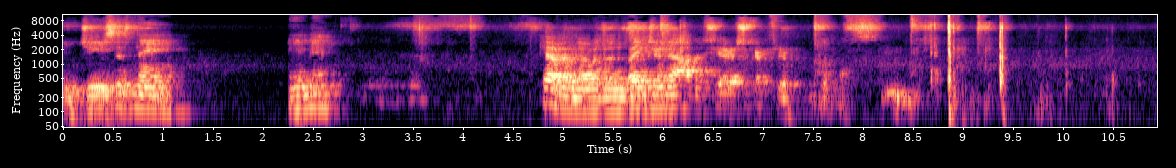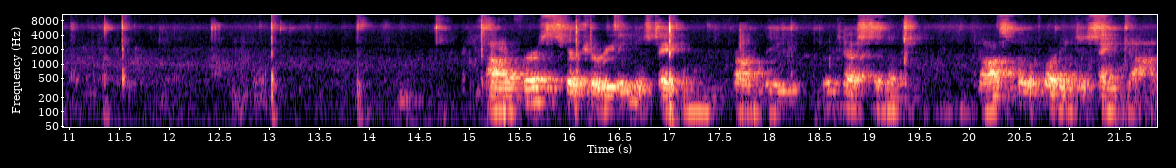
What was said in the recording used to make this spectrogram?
In Jesus' name, amen. Kevin, I would invite you now to share scripture with us. Our first scripture reading is taken from the New Testament Gospel according to St. John,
